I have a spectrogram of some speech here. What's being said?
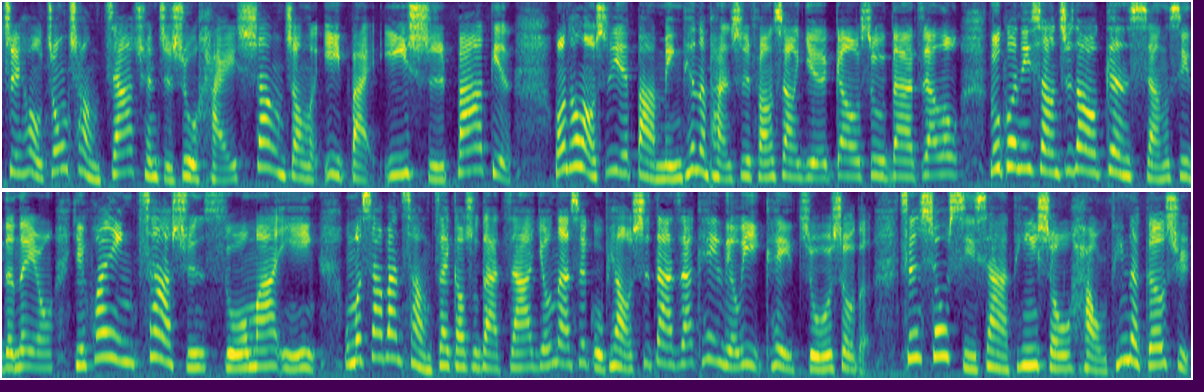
最后中场加权指数还上涨了一百一十八点。王彤老师也把明天的盘势方向也告诉大家喽。如果你想知道更详细的内容，也欢迎洽询索马影音。我们下半场再告诉大家有哪些股票是大家可以留意、可以着手的。先休息一下，听一首好听的歌曲，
